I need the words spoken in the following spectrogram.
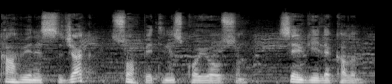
kahveniz sıcak, sohbetiniz koyu olsun. Sevgiyle kalın.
